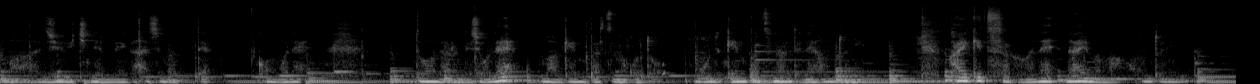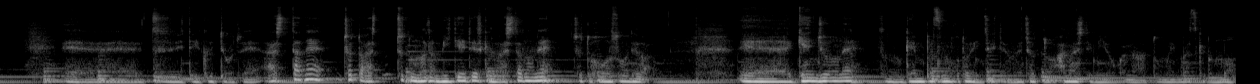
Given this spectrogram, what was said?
まあ11年目が始まって今後ねどうなるんでしょうね。まあ原発のこと。もう原発なんてね本当に解決策がねないまま明日ねちょっとちょっとまだ未定ですけど明日のねちょっと放送では、えー、現状のねその原発のことについてのねちょっと話してみようかなと思いますけども。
